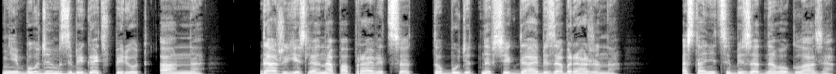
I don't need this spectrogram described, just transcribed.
Не будем забегать вперед, Анна. Даже если она поправится, то будет навсегда обезображена, останется без одного глаза.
